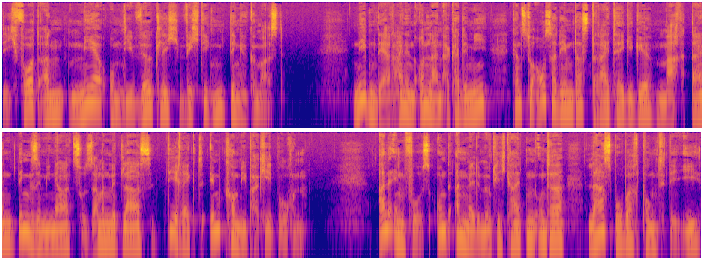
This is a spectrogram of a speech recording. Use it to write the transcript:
dich fortan mehr um die wirklich wichtigen Dinge kümmerst. Neben der reinen Online-Akademie kannst du außerdem das dreitägige Mach dein Ding-Seminar zusammen mit Lars direkt im Kombipaket buchen. Alle Infos und Anmeldemöglichkeiten unter larsbobach.de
